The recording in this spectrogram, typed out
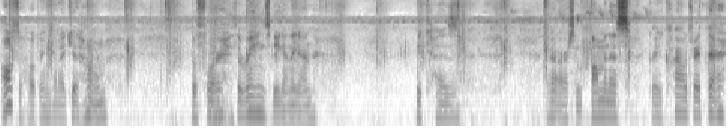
Also hoping that I get home before the rains begin again because there are some ominous gray clouds right there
